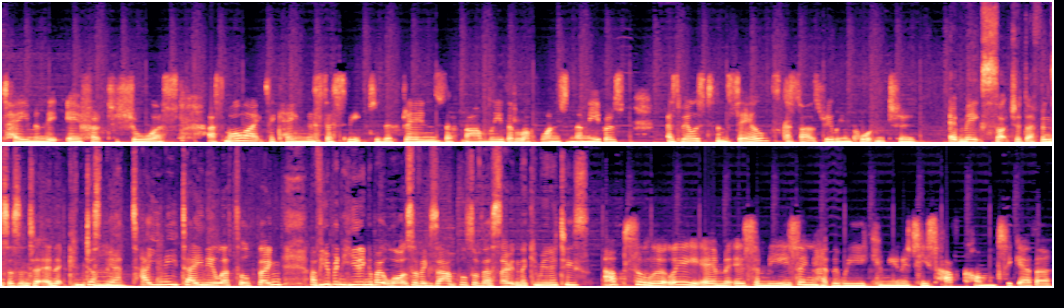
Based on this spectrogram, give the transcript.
time and the effort to show us a small act of kindness this week to their friends, their family, their loved ones, and their neighbours, as well as to themselves, because that's really important too. It makes such a difference, isn't it? And it can just mm. be a mm. tiny, tiny little thing. Have you been hearing about lots of examples of this out in the communities? Absolutely. Um, it's amazing how the way communities have come together.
